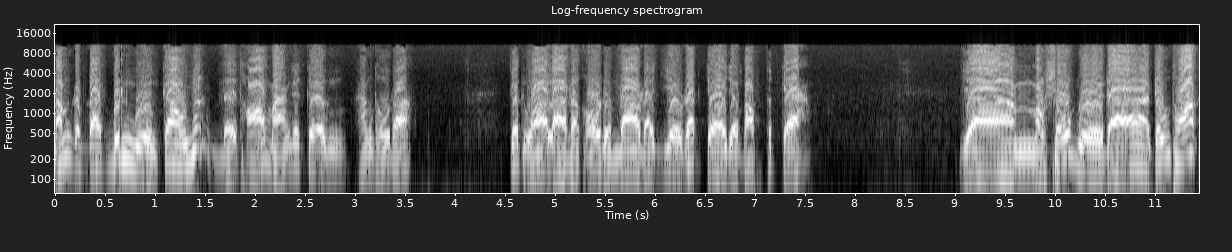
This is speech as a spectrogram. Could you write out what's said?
nắm trong tay binh quyền cao nhất để thỏa mãn cái cơn hận thù đó. Kết quả là nỗi khổ niềm đau đã gieo rắc cho dân tộc tất ca. Và một số người đã trốn thoát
